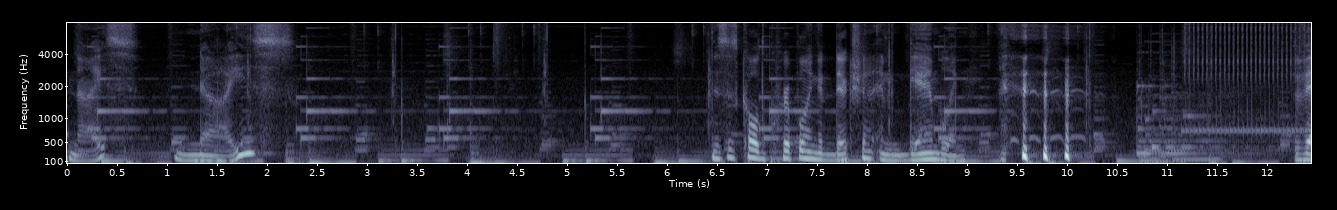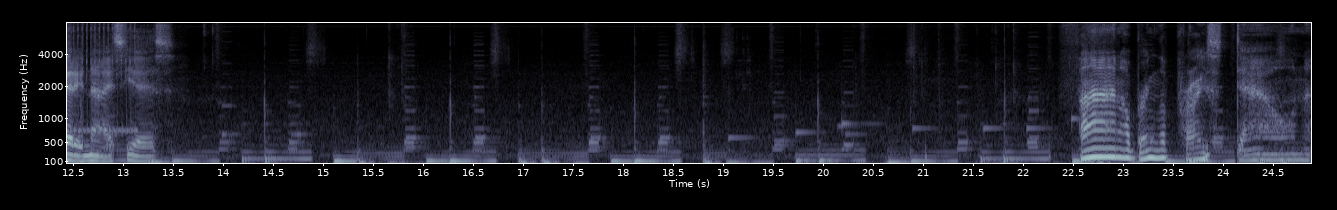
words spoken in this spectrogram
Nice. Nice. This is called crippling addiction and gambling. Very nice, yes. Fine, I'll bring the price down.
